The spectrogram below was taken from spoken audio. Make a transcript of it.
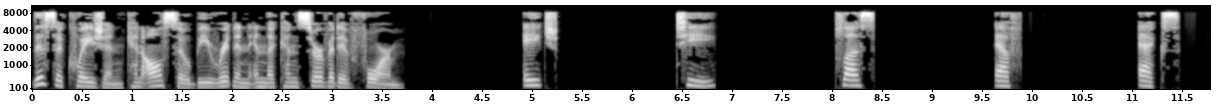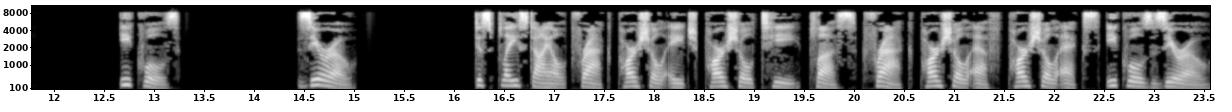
this equation can also be written in the conservative form. H t plus f x equals 0 display style frac partial h partial t plus frac partial f partial x equals 0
